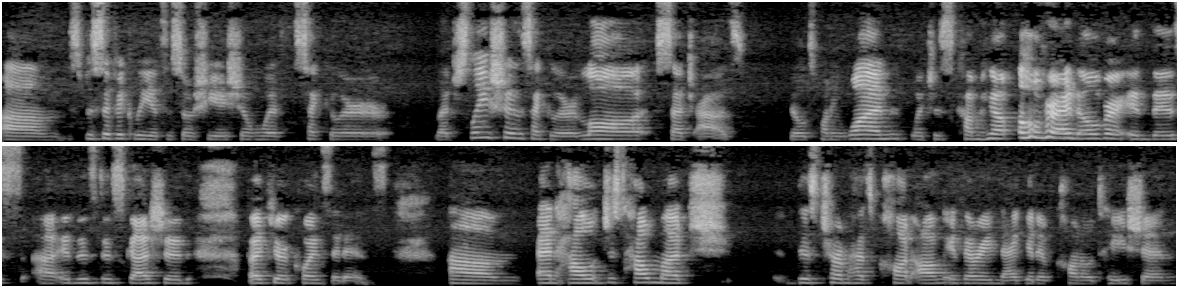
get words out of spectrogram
um, specifically its association with secular legislation, secular law, such as Bill 21, which is coming up over and over in this uh, in this discussion by pure coincidence, um, and how just how much this term has caught on a very negative connotation.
